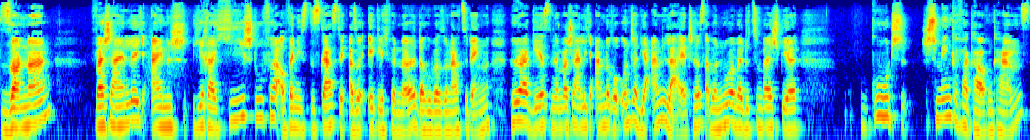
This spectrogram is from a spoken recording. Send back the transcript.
sondern wahrscheinlich eine Hierarchiestufe, auch wenn ich es disgusting, also eklig finde, darüber so nachzudenken, höher gehst und dann wahrscheinlich andere unter dir anleitest, aber nur weil du zum Beispiel gut Schminke verkaufen kannst,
